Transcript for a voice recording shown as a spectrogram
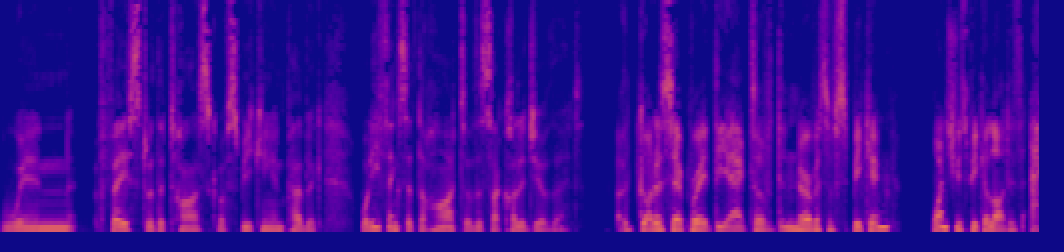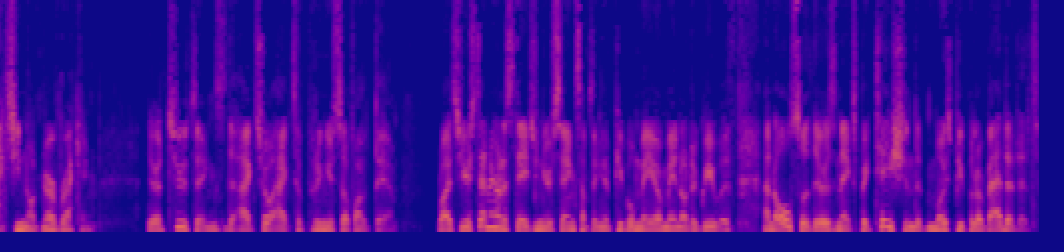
when faced with the task of speaking in public. What do you think's at the heart of the psychology of that? I've got to separate the act of the nervous of speaking. Once you speak a lot, it's actually not nerve wracking. There are two things. The actual act of putting yourself out there right? So you're standing on a stage and you're saying something that people may or may not agree with. And also there is an expectation that most people are bad at it.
